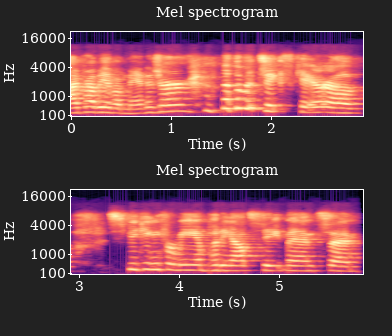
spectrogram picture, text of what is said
I probably have a manager that takes care of speaking for me and putting out statements and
